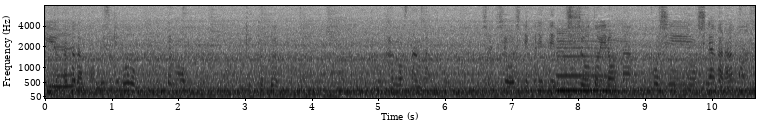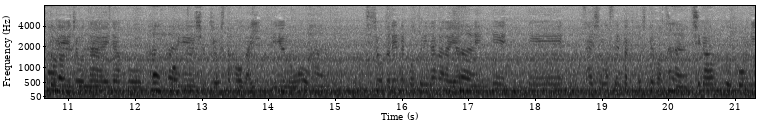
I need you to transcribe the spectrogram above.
いう方だったんですけどでも結局看護師さんが処置をしてくれてうん。地上といろんな更新をしながらあそうどういう状態だとこはいはい。ういう処置をした方がいいっていうのをは地上と連絡を取りながらやっていて、で最初の選択としてははい。違う空港に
